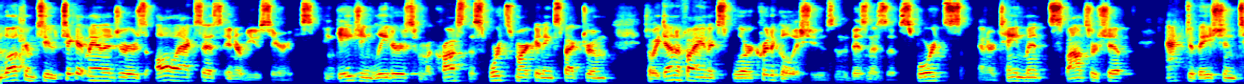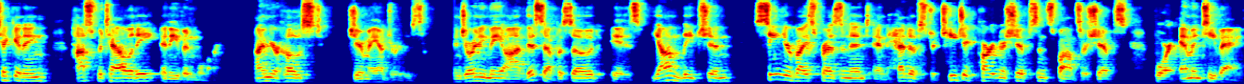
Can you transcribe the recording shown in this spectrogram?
And welcome to Ticket Manager's All Access Interview Series, engaging leaders from across the sports marketing spectrum to identify and explore critical issues in the business of sports, entertainment, sponsorship, activation, ticketing, hospitality, and even more. I'm your host, Jim Andrews. And joining me on this episode is Jan Liebchen, Senior Vice President and Head of Strategic Partnerships and Sponsorships for M&T Bank.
